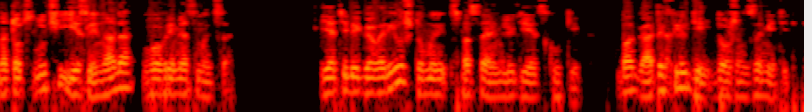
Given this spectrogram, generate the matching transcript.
на тот случай, если надо вовремя смыться. Я тебе говорил, что мы спасаем людей от скуки. Богатых людей, должен заметить.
